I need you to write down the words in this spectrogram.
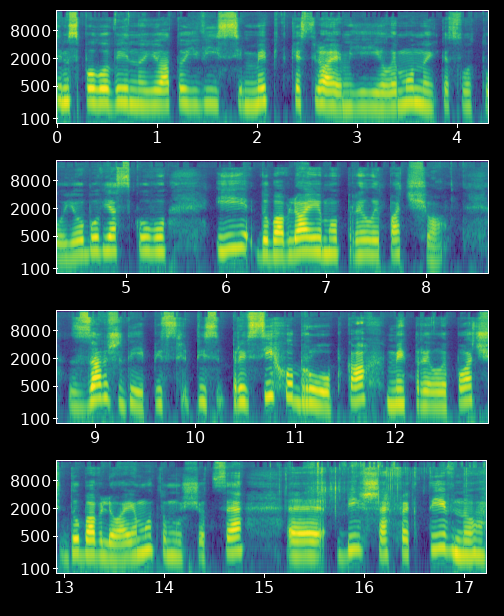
7,5, а то й 8. Ми підкисляємо її лимонною кислотою обов'язково і додаємо прилипача. Завжди при всіх обробках ми прилипач додаємо, тому що це е, більш ефективно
